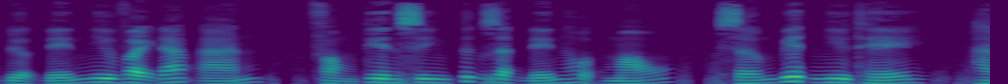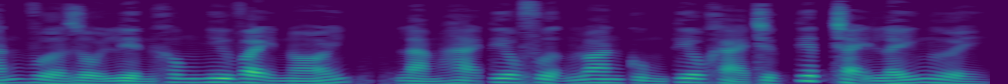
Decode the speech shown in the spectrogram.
Được đến như vậy đáp án, phòng tiên sinh tức giận đến hột máu, sớm biết như thế, hắn vừa rồi liền không như vậy nói, làm hại Tiêu Phượng Loan cùng Tiêu Khải trực tiếp chạy lấy người.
